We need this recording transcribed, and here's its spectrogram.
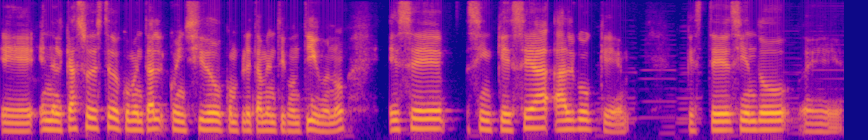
Eh, en el caso de este documental coincido completamente contigo, ¿no? Ese, sin que sea algo que, esté siendo eh,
